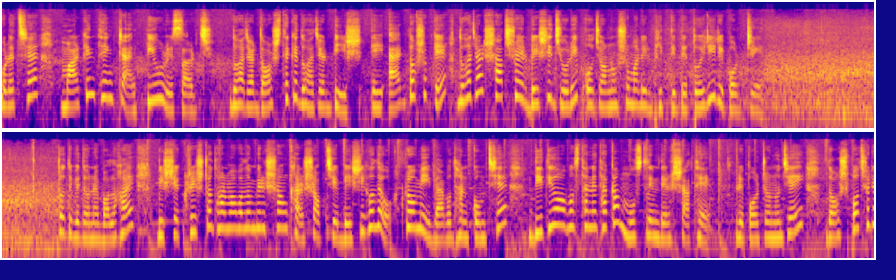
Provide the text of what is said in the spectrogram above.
করেছে মার্কিন থিঙ্ক ট্যাঙ্ক পিউ রিসার্চ। দু হাজার দশ থেকে দু হাজার বিশ, এই এক দশকে দু হাজার সাতশো এর বেশি জরিপ ও জনশুমারির ভিত্তিতে তৈরি রিপোর্টটি। প্রতিবেদনে বলা হয়, বিশ্বে খ্রিস্ট ধর্মাবলম্বীর সংখ্যা সবচেয়ে বেশি হলেও ক্রমেই ব্যবধান কমছে দ্বিতীয় অবস্থানে থাকা মুসলিমদের সাথে। রিপোর্ট অনুযায়ী, দশ বছরে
